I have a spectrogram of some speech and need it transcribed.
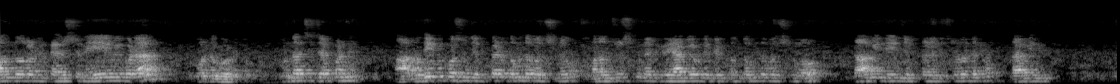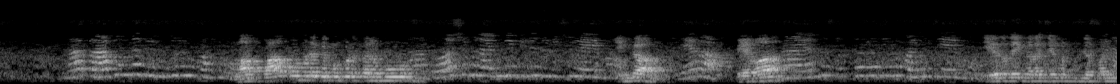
ఆందోళన టెన్షన్ ఏమి కూడా ఉండకూడదు. ఉండొచ్చు చెప్పండి. ఆ హృదయం కోసం చెప్తాడు తొమ్మిదవ వచ్చిన మనం చూసుకున్నట్టు యాభై ఒకటి కీర్తన తొమ్మిదవ వచ్చినలో దావీది ఏం చెప్తాడంటే చూడండి దావీది. మా పాపములకి నా దోషములన్నిటినీ తుడిచివేయము. ఇంకా దేవా ఏ హృదయం కలగజేయమంటుంది చెప్పండి?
